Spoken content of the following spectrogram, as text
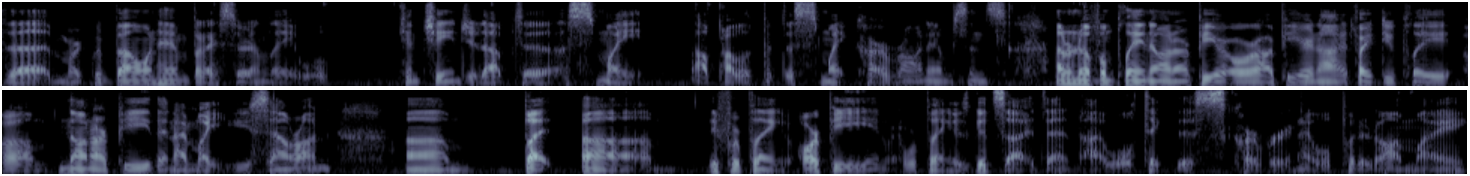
the Mirkwood bow on him, but I certainly will can change it up to a smite. I'll probably put the smite carver on him since I don't know if I'm playing on RP or, RP or not. If I do play um, non-RP, then I might use Sauron. Um, but um, if we're playing RP and we're playing as good side, then I will take this Carver and I will put it on my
